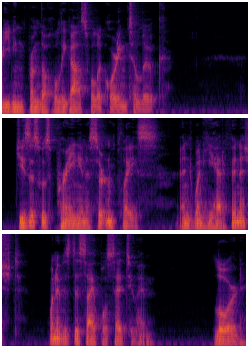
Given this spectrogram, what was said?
Reading from the Holy Gospel according to Luke. Jesus was praying in a certain place, and when he had finished, one of his disciples said to him, Lord,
